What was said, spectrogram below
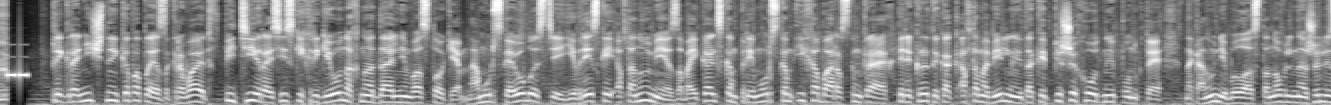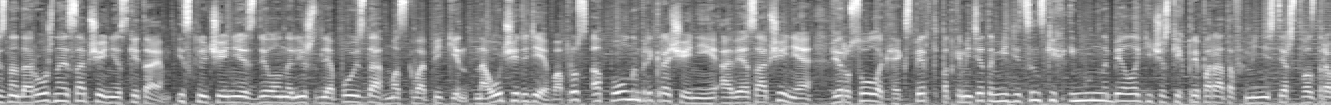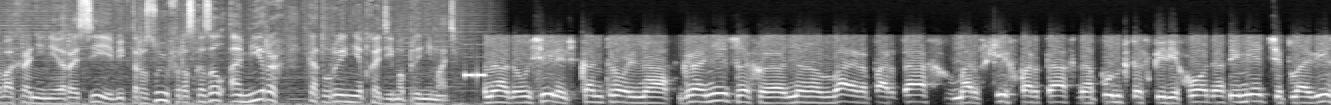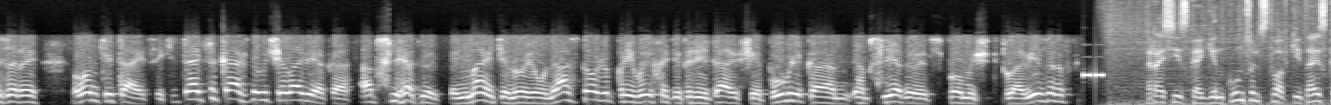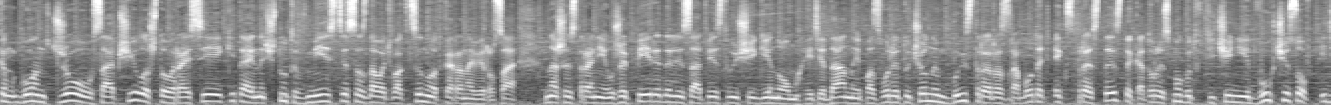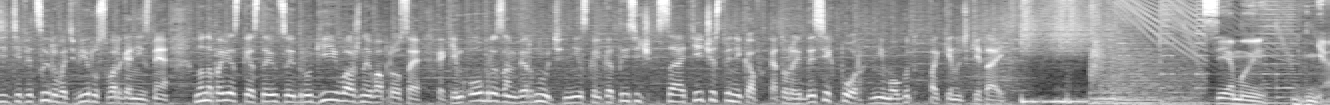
Приграничные КПП закрывают в пяти российских регионах на Дальнем Востоке. Амурской области, Еврейской автономии, Забайкальском, Приморском и Хабаровском краях перекрыты как автомобильные, так и пешеходные пункты. Накануне было остановлено железнодорожное сообщение с Китаем. Исключение сделано лишь для поезда Москва-Пекин. На очереди вопрос о полном прекращении авиасообщения. Вирусолог, эксперт под комитетом медицинских иммунно-биологических препаратов Министерства здравоохранения России Виктор Зуев рассказал о мерах, которые необходимо принимать. Надо усилить контроль на границах, э, на, в аэропортах, в морских портах, на пунктах перехода, иметь тепловизоры. Вон китайцы. Китайцы каждого человека обследуют, понимаете? Ну и у нас тоже при выходе прилетающая публика обследует с помощью тепловизоров. Российское генконсульство в китайском Гуанчжоу сообщило, что Россия и Китай начнут вместе создавать вакцину от коронавируса. Нашей стране уже передали соответствующий геном. Эти данные позволят ученым быстро разработать экспресс-тесты, которые смогут в течение двух часов идентифицировать вирус в организме. Но на повестке остаются и другие важные вопросы. Каким образом вернуть несколько тысяч соотечественников, которые до сих пор не могут покинуть Китай? Темы дня.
